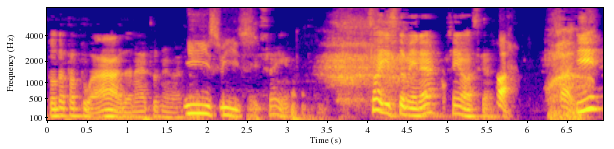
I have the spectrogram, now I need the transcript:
toda tatuada, né? Todo negócio. Isso, É isso. isso aí. Só isso também, né? Sem Oscar. Ó, isso. E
